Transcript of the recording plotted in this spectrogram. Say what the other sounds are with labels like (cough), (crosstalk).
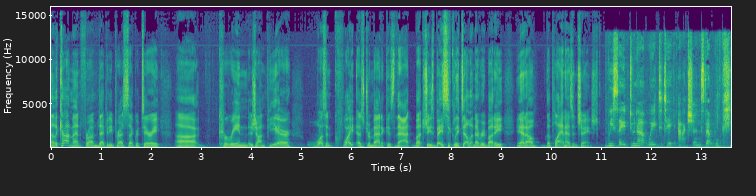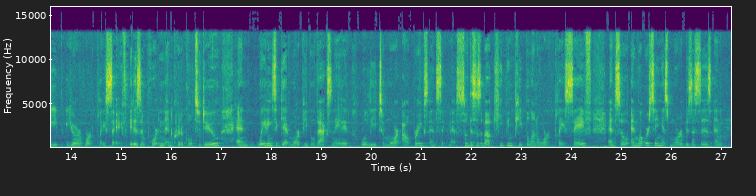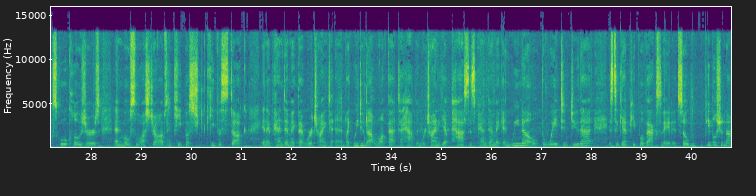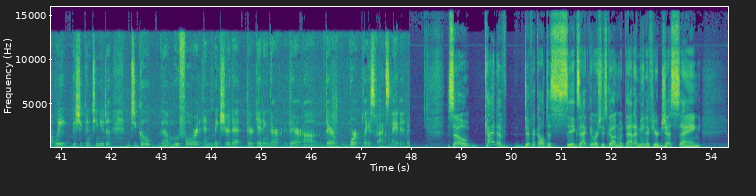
Now, the comment from Deputy Press Secretary uh, Karine Jean Pierre wasn't quite as dramatic as that, but she's basically (laughs) telling everybody, you know, the plan hasn't changed. We say do not wait to take actions that will keep your workplace safe. It is important and critical to do, and waiting to get more people vaccinated will lead to more outbreaks and sickness. So this is about keeping people in a workplace safe. And so and what we're seeing is more businesses and school closures and most lost jobs and keep us keep us stuck in a pandemic that we're trying to end. Like we do not want that to happen. We're trying to get past this pandemic, and we know the way to do that is to get people vaccinated. So people should not wait; they should continue to to go uh, move forward and make sure that they're getting their their uh, their workplace vaccinated. So, kind of difficult to see exactly where she's going with that. I mean, if you're just saying,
